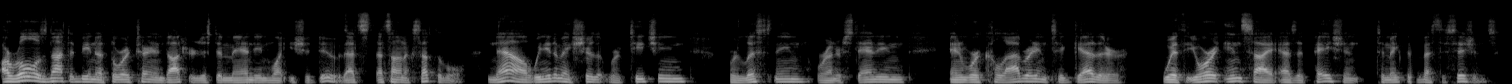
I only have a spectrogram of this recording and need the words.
our role is not to be an authoritarian doctor just demanding what you should do. That's that's unacceptable. Now we need to make sure that we're teaching, we're listening, we're understanding, and we're collaborating together with your insight as a patient to make the best decisions.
